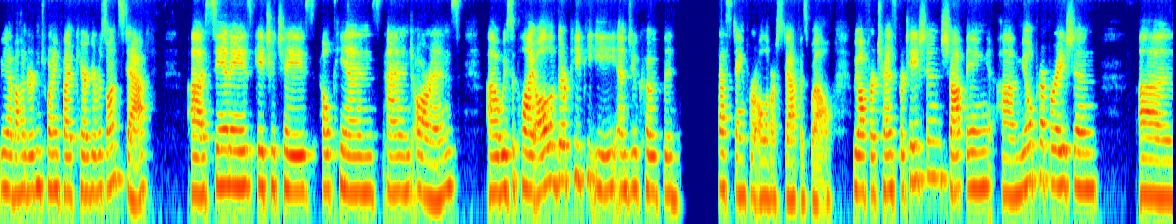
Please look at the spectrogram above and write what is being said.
We have 125 caregivers on staff, uh, CNAs, HHAs, LPNs, and RNs. Uh, we supply all of their PPE and do COVID testing for all of our staff as well. We offer transportation, shopping, uh, meal preparation, uh,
